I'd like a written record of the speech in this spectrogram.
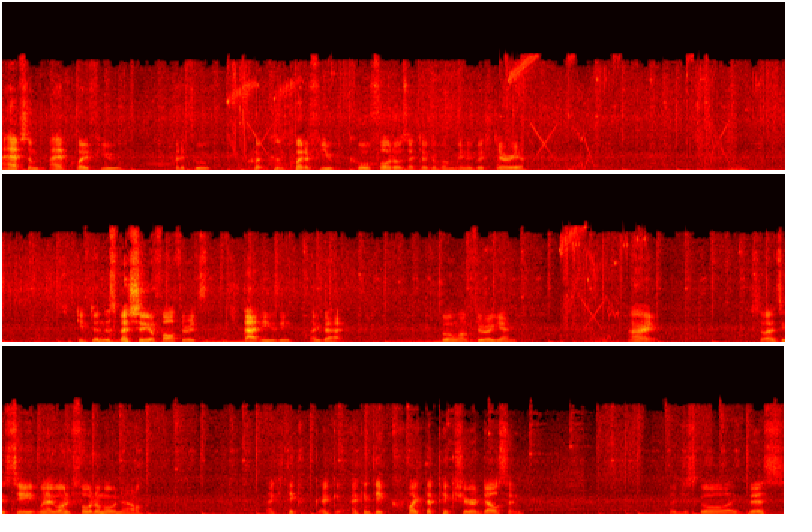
I have some, I have quite a few, quite a few, quite, quite a few cool photos I took of them in a glitched area. So keep doing this, eventually you'll fall through. It's that easy, like that. Boom, I'm through again. Alright. So as you can see, when I go in photo mode now, I can take I can, I can take quite the picture of Delsin. I just go like this.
